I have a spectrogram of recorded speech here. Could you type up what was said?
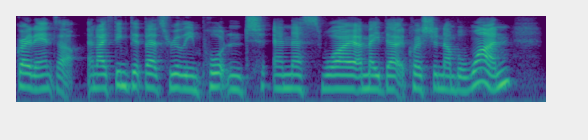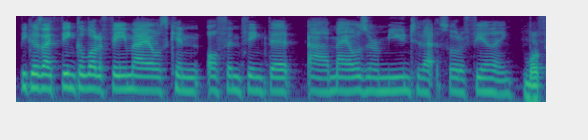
great answer. And I think that that's really important. And that's why I made that question number one, because I think a lot of females can often think that uh, males are immune to that sort of feeling. What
